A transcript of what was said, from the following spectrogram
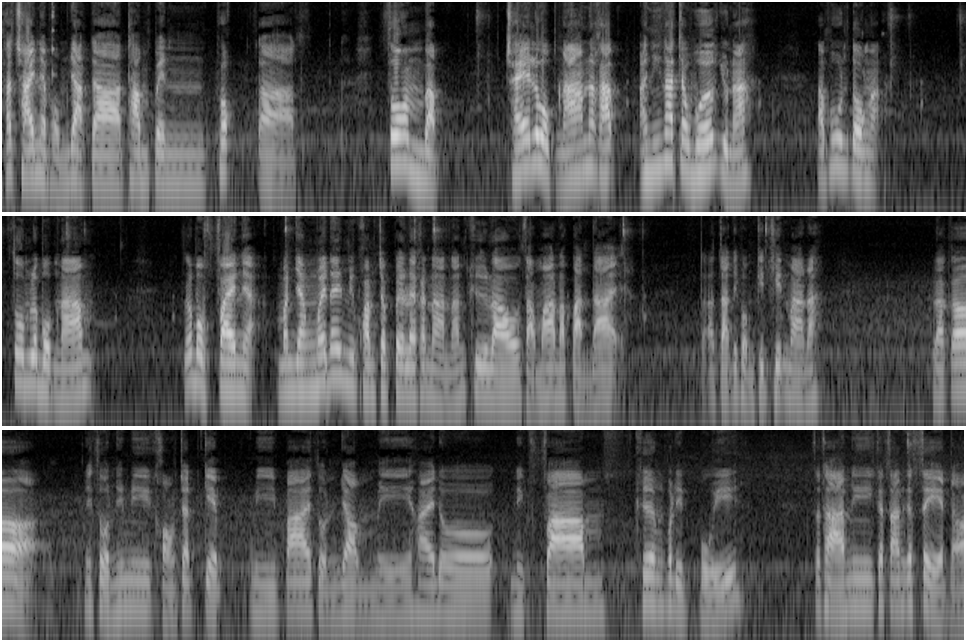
ถ้าใช้เนี่ยผมอยากจะทำเป็นพวกอ่าส้วมแบบใช้ระบบน้ำนะครับ อันนี้น่าจะเวิร์กอยู่นะเอาพูดตรงอะส้วมระบบน้ำระบบไฟเนี่ย มันยังไม่ได้มีความจำเป็นอะไรขนาดนั้น คือเราสามารถมาปั่นได้ อาจารย์ที่ผมคิดคิดมานะ แล้วก็ในส่วนนี้มีของจัดเก็บมีป้ายสวนหย่อมมีไฮโดรนิกฟาร์ม เครื่องผลิตปุ๋ย สถานีกระสานเกษตรเหรอ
